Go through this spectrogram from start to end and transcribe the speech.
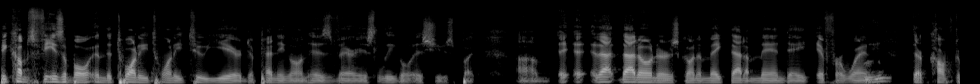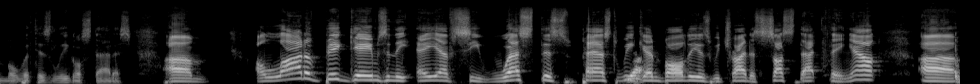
becomes feasible in the 2022 year, depending on his various legal issues. But um, it, it, that that owner is going to make that a mandate if or when mm-hmm. they're comfortable with his legal status. Um, a lot of big games in the AFC West this past weekend, yeah. Baldy, as we try to suss that thing out. Uh,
